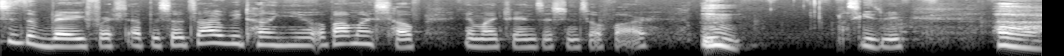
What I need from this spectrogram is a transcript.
This is the very first episode, so I will be telling you about myself and my transition so far. Excuse me. my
